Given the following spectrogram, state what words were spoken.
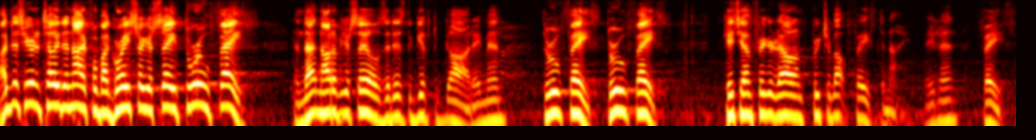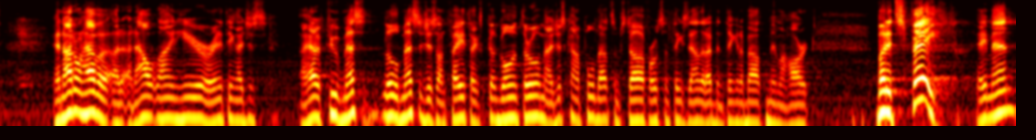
I'm just here to tell you tonight, for by grace are you saved through faith, and that not of yourselves, it is the gift of God. Amen. Through faith, through faith. In case you haven't figured it out, I'm preaching about faith tonight. Amen. Faith. And I don't have a, a, an outline here or anything. I just, I had a few little messages on faith. I was going through them, and I just kind of pulled out some stuff, wrote some things down that I've been thinking about in my heart. But it's faith. Amen.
